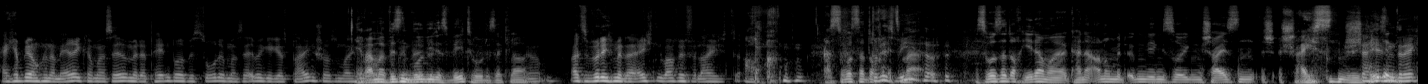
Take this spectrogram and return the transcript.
Ja, ich habe ja auch in Amerika mal selber mit der Paintball-Pistole mal selber gegen das Bein geschossen. Weil Ja, weil man wissen will, wie das wehtut, ist ja klar. Ja. Also würde ich mit einer echten Waffe vielleicht auch. Ach, sowas hat doch das jetzt mal, sowas hat doch jeder mal, keine Ahnung, mit irgendwelchen solchen Scheißen, Sch- Scheißen, wie Scheißen red denn- Dreck.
